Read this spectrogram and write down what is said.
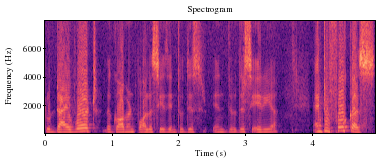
to divert the government policies into this, into this area and to focus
